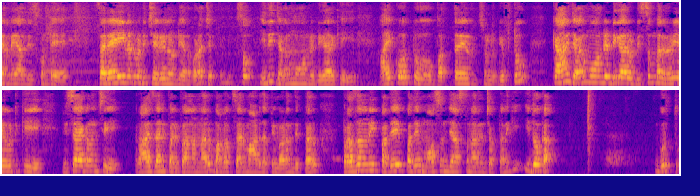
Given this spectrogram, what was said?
నిర్ణయాలు తీసుకుంటే సరైనటువంటి చర్యలు ఉంటాయని కూడా చెప్పింది. సో ఇది జగన్మోహన్ రెడ్డి గారికి హైకోర్టు బర్త్డే గిఫ్ట్. కానీ జగన్మోహన్ రెడ్డి గారు డిసెంబర్ ఇరవై ఒకటికి విశాఖ నుంచి రాజధాని పరిపాలన అన్నారు. మరొకసారి మాట తప్పి మడం తిప్పారు. ప్రజల్ని పదే పదే మోసం చేస్తున్నారని చెప్పడానికి ఇదొక గుర్తు.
